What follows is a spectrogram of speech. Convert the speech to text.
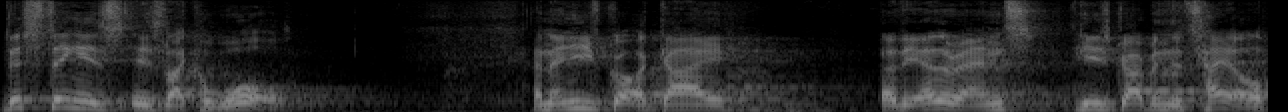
This thing is, is like a wall. And then you've got a guy at the other end, he's grabbing the tail,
